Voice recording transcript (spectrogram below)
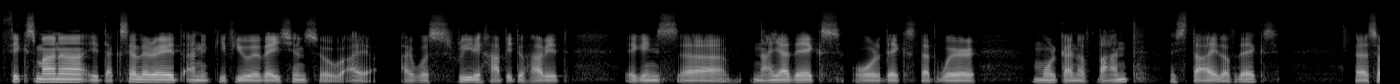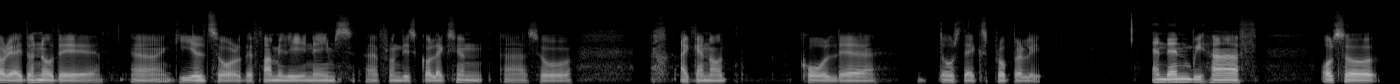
fixed mana, it accelerate, and it gives you evasion. So I I was really happy to have it against uh, Naya decks or decks that were more kind of banned style of decks. Uh, sorry, I don't know the uh, guilds or the family names uh, from this collection, uh, so I cannot call the those decks properly. And then we have also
